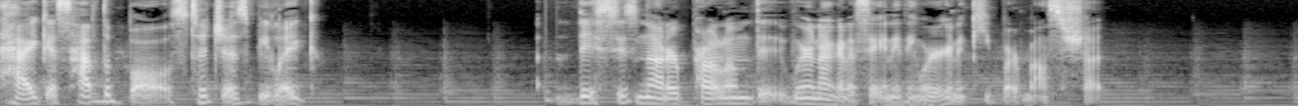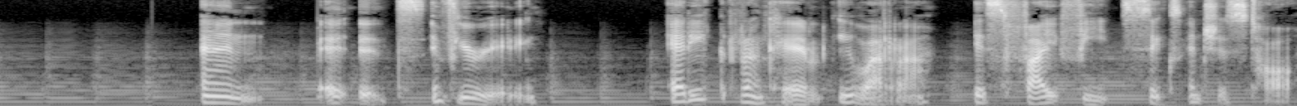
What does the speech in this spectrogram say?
i guess have the balls to just be like this is not our problem. We're not going to say anything. We're going to keep our mouths shut. And it, it's infuriating. Erick rangel ibarra is five feet six inches tall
